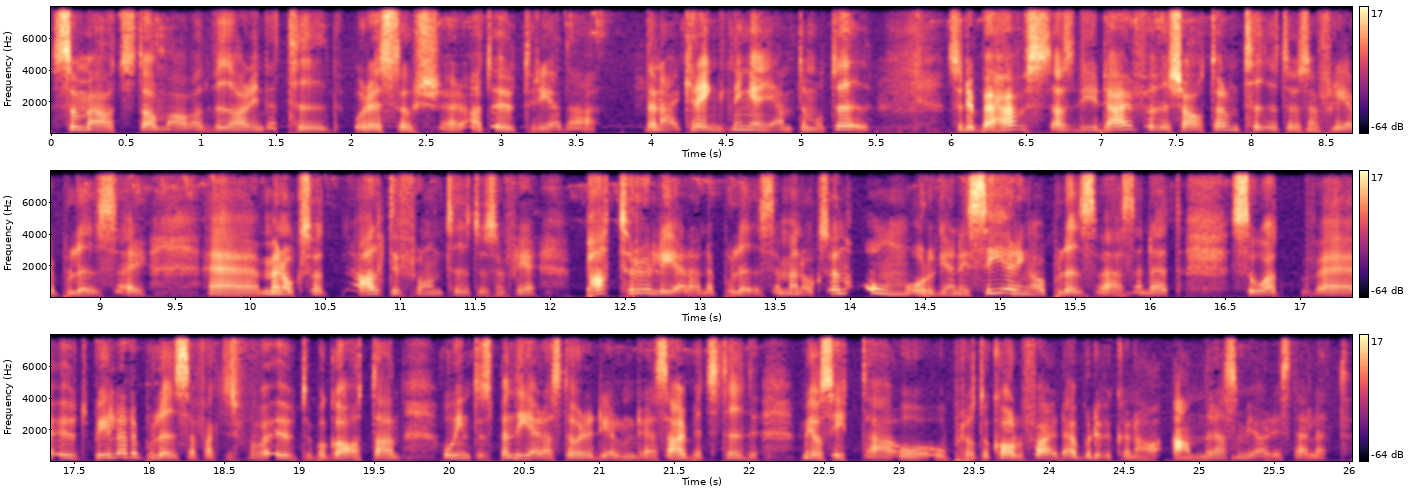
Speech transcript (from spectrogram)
så möts de av att vi har inte tid och resurser att utreda den här kränkningen gentemot dig. Så det behövs, alltså det är därför vi tjatar om 10 000 fler poliser. Eh, men också allt ifrån 10 000 fler patrullerande poliser men också en omorganisering av polisväsendet så att eh, utbildade poliser faktiskt får vara ute på gatan och inte spendera större delen av deras arbetstid med att sitta och, och protokollföra. Där borde vi kunna ha andra som gör det istället.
